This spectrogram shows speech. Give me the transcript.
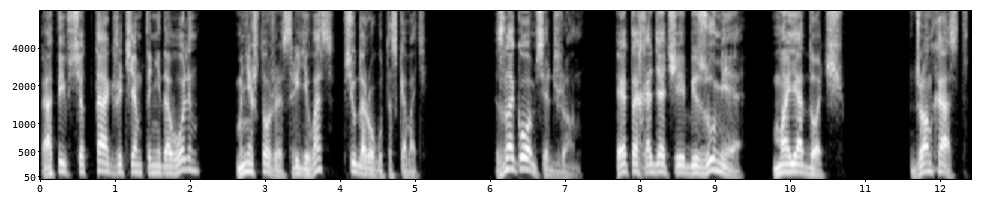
«А ты все так же чем-то недоволен? Мне что же, среди вас всю дорогу тосковать?» «Знакомься, Джон, это ходячее безумие — моя дочь». «Джон Хаст»,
